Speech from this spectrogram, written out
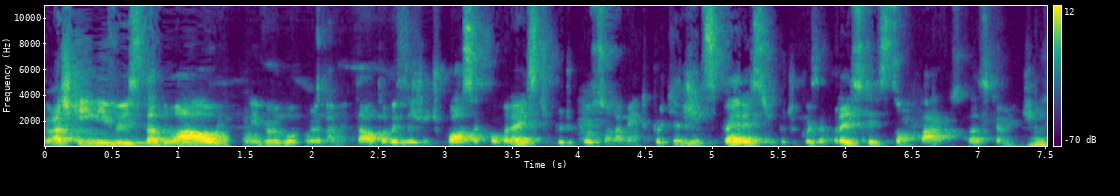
Eu acho que em nível estadual, em nível governamental, talvez a gente possa cobrar esse tipo de posicionamento, porque a gente espera esse tipo de coisa. Para isso que eles estão pagos, basicamente. Uhum.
